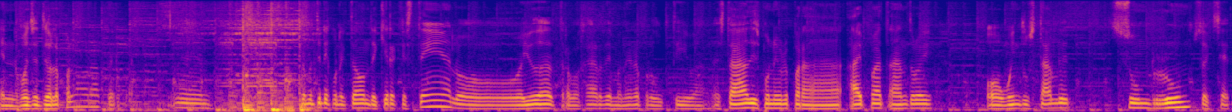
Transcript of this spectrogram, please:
en el buen sentido de la palabra, pero. Eh, se mantiene conectado donde quiera que esté, lo ayuda a trabajar de manera productiva. Está disponible para iPad, Android o Windows Tablet, Zoom Rooms, etc.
